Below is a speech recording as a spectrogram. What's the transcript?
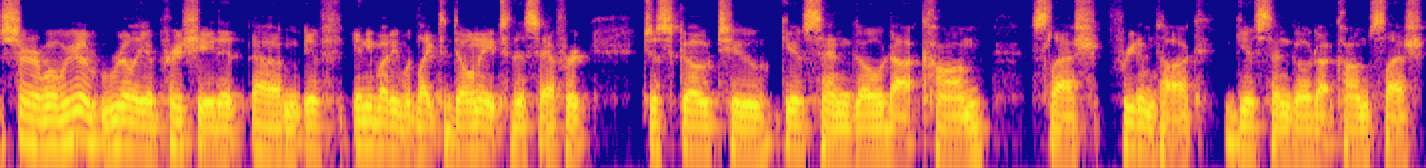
Sure. Well, we really appreciate it. Um, if anybody would like to donate to this effort, just go to givesendgo.com slash freedom talk, givesendgo.com slash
